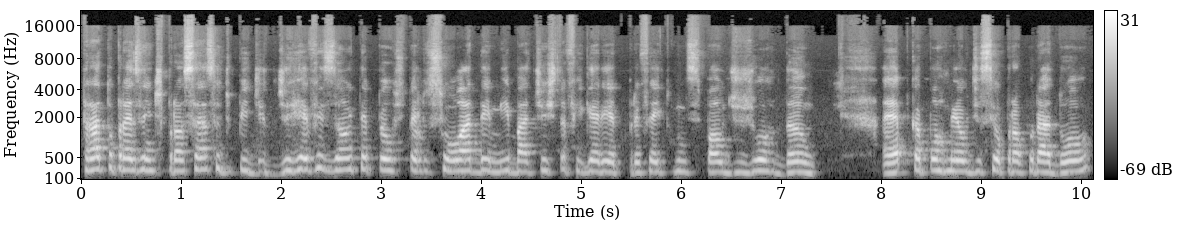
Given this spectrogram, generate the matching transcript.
Trato o presente processo de pedido de revisão interposto pelo senhor Ademir Batista Figueiredo, prefeito municipal de Jordão, à época por meio de seu procurador,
